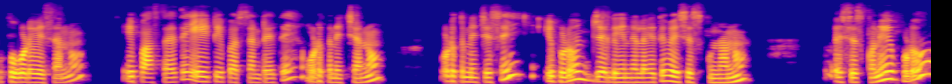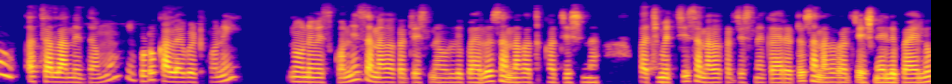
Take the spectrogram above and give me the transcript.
ఉప్పు కూడా వేసాను. ఈ పాస్తా అయితే ఎయిటీ పర్సెంట్ అయితే ఉడకనిచ్చాను. ఉడకనిచ్చేసి ఇప్పుడు జల్లి గిన్నెలో అయితే వేసేసుకున్నాను. వేసేసుకొని ఇప్పుడు చల్లనిద్దాము ఇప్పుడు కళాయి పెట్టుకొని నూనె వేసుకొని సన్నగా కట్ చేసిన ఉల్లిపాయలు సన్నగా కట్ చేసిన పచ్చిమిర్చి సన్నగా కట్ చేసిన క్యారెట్ సన్నగా కట్ చేసిన ఎల్లిపాయలు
